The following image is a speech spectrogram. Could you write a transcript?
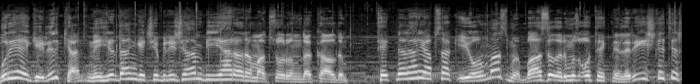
Buraya gelirken nehirden geçebileceğim bir yer aramak zorunda kaldım. Tekneler yapsak iyi olmaz mı? Bazılarımız o tekneleri işletir.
